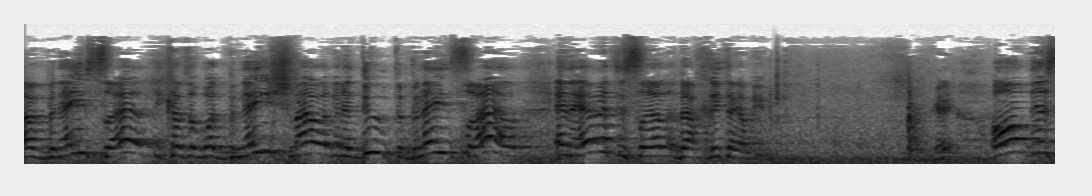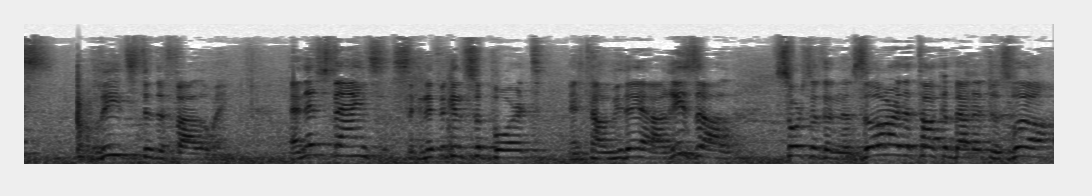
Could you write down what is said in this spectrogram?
of Bnei Israel because of what Bnei Yishmael are going to do to Bnei Israel and Eretz Israel, the Yamim. Okay? All this leads to the following. And this finds significant support in Talmidei Arizal, sources in the Zohar that talk about it as well.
